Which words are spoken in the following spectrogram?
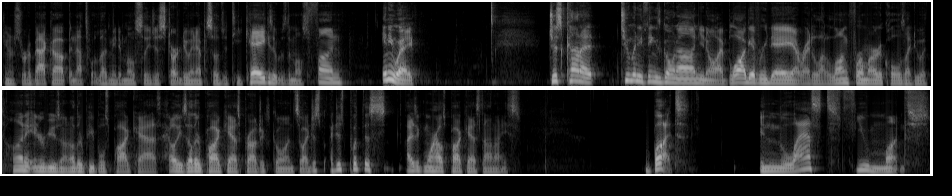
you know sort of back up and that's what led me to mostly just start doing episodes with TK because it was the most fun. Anyway, just kind of too many things going on. You know, I blog every day. I write a lot of long form articles. I do a ton of interviews on other people's podcasts. How these other podcast projects going? So I just I just put this Isaac Morehouse podcast on ice. But in the last few months,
